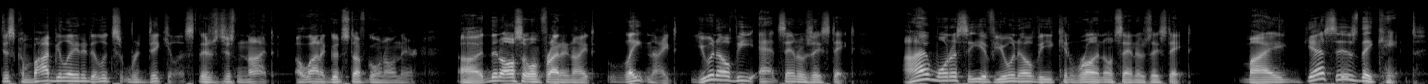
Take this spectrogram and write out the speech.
discombobulated. It looks ridiculous. There's just not a lot of good stuff going on there. Uh, then also on Friday night, late night, UNLV at San Jose State. I want to see if UNLV can run on San Jose State. My guess is they can't,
